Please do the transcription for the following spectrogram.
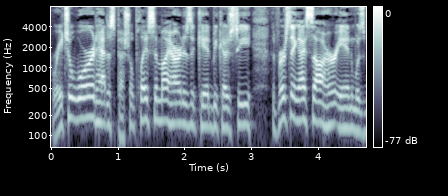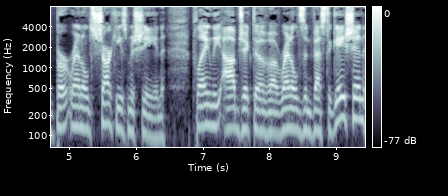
Rachel Ward had a special place in my heart as a kid because she, the first thing I saw her in was Burt Reynolds' Sharky's Machine, playing the object of uh, Reynolds' investigation.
